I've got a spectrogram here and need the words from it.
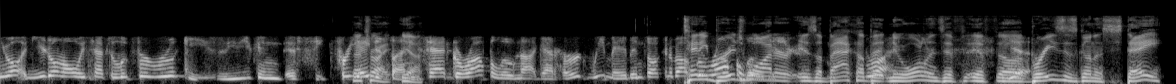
and you all, you don't always have to look for rookies. You can uh, see free That's agent right, signings. yeah. Had Garoppolo not got hurt, we may have been talking about Teddy Garoppolo Bridgewater is a backup Right. at New Orleans. If if uh, Yeah. Brees is going to stay,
